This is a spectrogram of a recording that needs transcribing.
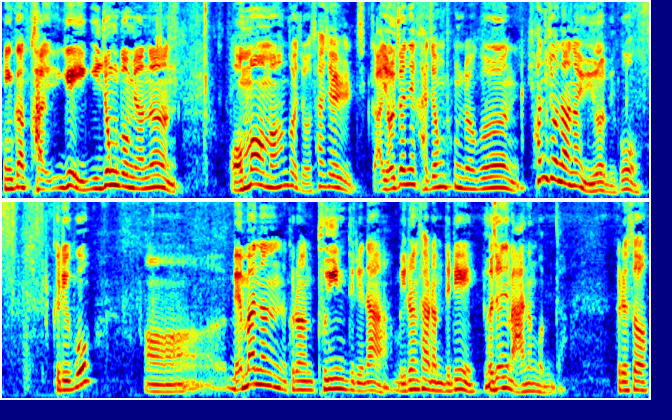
그러니까 가- 이게 이 정도면은 어마어마한 거죠. 사실 여전히 가정폭력은 현존하는 위협이고 그리고 어 매만하는 그런 부인들이나 뭐 이런 사람들이 여전히 많은 겁니다. 그래서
